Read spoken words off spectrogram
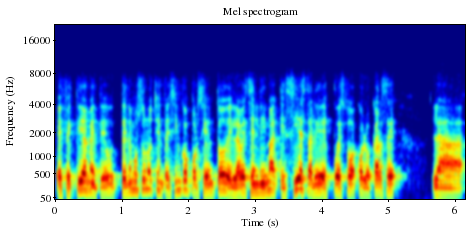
Efectivamente, tenemos un 85% del ABC en Lima que sí estaría dispuesto a colocarse la,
